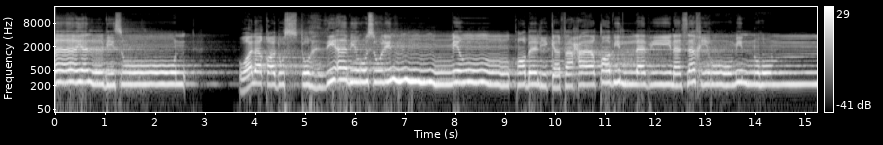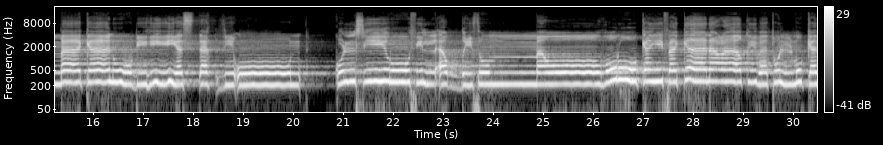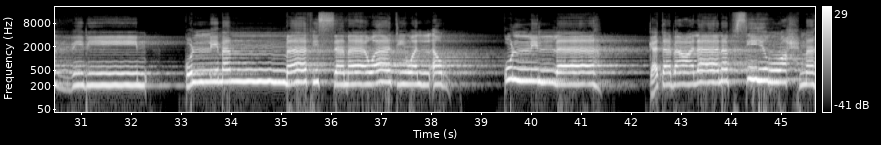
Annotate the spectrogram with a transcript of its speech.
ما يلبسون ولقد استهزئ برسل من قبلك فحاق بالذين سخروا منهم ما كانوا به يستهزئون. قل سيروا في الأرض ثم انظروا كيف كان عاقبه المكذبين قل لمن ما في السماوات والارض قل لله كتب على نفسه الرحمه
